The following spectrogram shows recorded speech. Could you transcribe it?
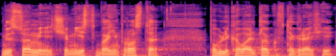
весомее, чем если бы они просто публиковали только фотографии.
